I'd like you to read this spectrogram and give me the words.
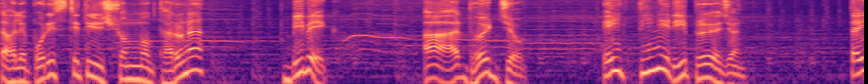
তাহলে পরিস্থিতির সম্যক ধারণা বিবেক আর ধৈর্য এই তিনেরই প্রয়োজন। তাই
